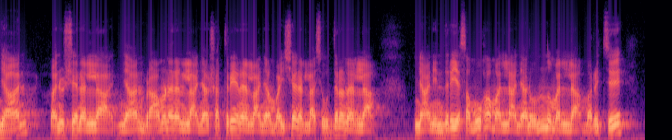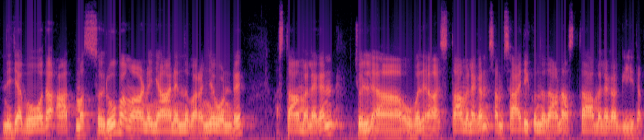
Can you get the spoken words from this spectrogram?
ഞാൻ മനുഷ്യനല്ല ഞാൻ ബ്രാഹ്മണനല്ല ഞാൻ ക്ഷത്രിയനല്ല ഞാൻ വൈശ്യനല്ല ശൂദ്രനല്ല ഞാൻ ഇന്ദ്രിയ സമൂഹമല്ല ഞാൻ ഒന്നുമല്ല മറിച്ച് നിജബോധ ആത്മസ്വരൂപമാണ് ഞാൻ എന്ന് പറഞ്ഞുകൊണ്ട് അസ്താമലകൻ ചൊല്ല ഉപ അസ്താമലകൻ സംസാരിക്കുന്നതാണ് അസ്താമലക ഗീതം.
